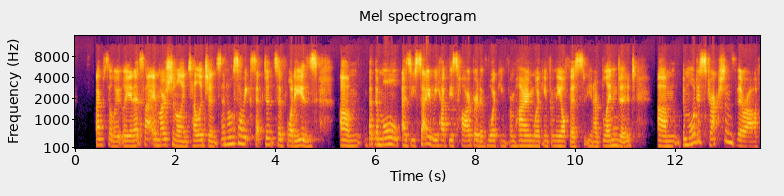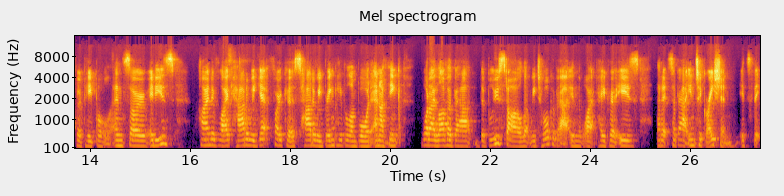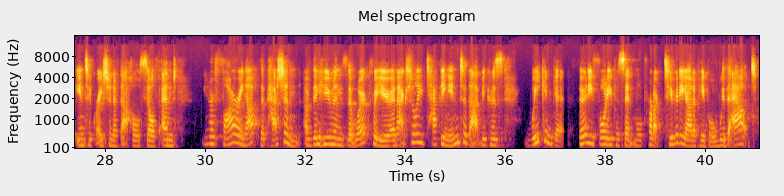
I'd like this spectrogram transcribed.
Absolutely, and it's that emotional intelligence and also acceptance of what is. Um, but the more, as you say, we have this hybrid of working from home, working from the office, you know, blended, um, the more distractions there are for people. And so it is kind of like, how do we get focus? How do we bring people on board? And I think what I love about the blue style that we talk about in the white paper is that it's about integration. It's the integration of that whole self. And you know, firing up the passion of the humans that work for you and actually tapping into that because we can get 30, 40% more productivity out of people without,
